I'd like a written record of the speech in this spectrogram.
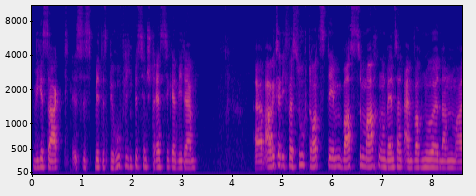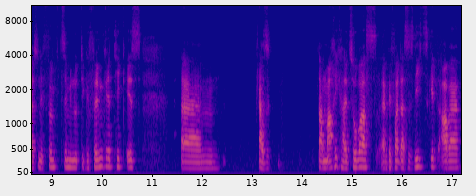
wie gesagt, es ist, wird das beruflich ein bisschen stressiger wieder. Ähm, aber wie gesagt, ich versuche trotzdem was zu machen und wenn es halt einfach nur dann mal so eine 15-minütige Filmkritik ist, ähm, also dann mache ich halt sowas, äh, bevor das es nichts gibt, aber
